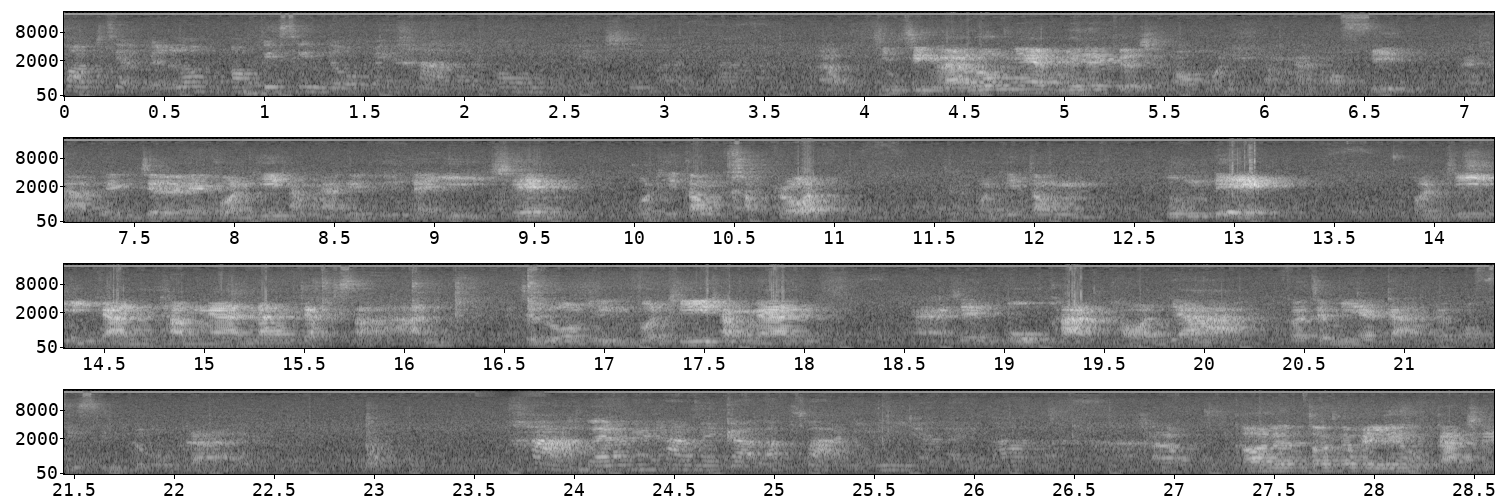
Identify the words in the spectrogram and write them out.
ความเสี่ยงเป็นโรคออฟฟิศซินโดรมไหมคะแล้วก็มีอาชีพอะไรบ้างครับจริง ๆ แล้วโรคเนี้ยไม่ได้เกิดเฉพาะคนที่ทำงานออฟฟิศนะครับยังเจอในคนที่ทำงานอื่นๆได้อีก เช่น คนที่ต้องขับรถ คนที่ต้องอุ้มเด็ก คนที่มีการทำงานนั่งจักสารอาจจะรวมถึงคนที่ทำงานอ่าเช่นปลูกผักถอนหญ้าก็จะมีอาการแบบออฟฟิศซินโดรมได้ ค่ะแล้วในทางในการรักษานี้มีอะไรบ้างนะคะครับก็เริ่มต้นก็เป็นเรื่องของการใช้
